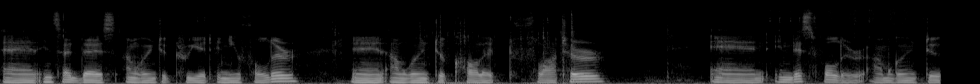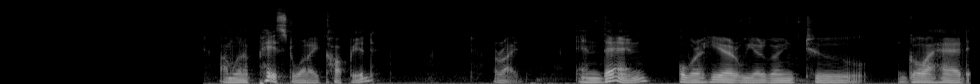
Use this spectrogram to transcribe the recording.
And inside this, I'm going to create a new folder, and I'm going to call it Flutter and in this folder I'm going to I'm going to paste what I copied. All right and then over here we are going to go ahead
